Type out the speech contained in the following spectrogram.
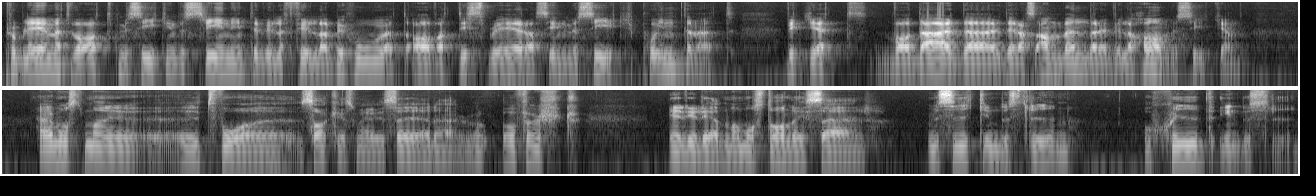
Problemet var att musikindustrin inte ville fylla behovet av att distribuera sin musik på internet. Vilket var där, där deras användare ville ha musiken. Här måste man ju, det är två eh, saker som jag vill säga där. Och, och först är det ju det att man måste hålla isär musikindustrin och skivindustrin.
